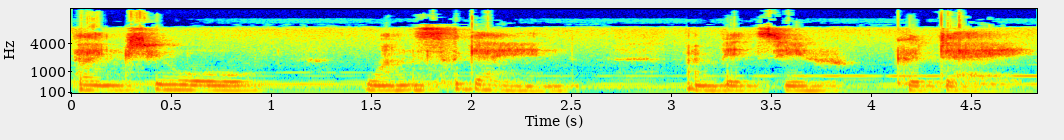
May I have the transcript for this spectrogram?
thanks you all once again and bids you good day.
